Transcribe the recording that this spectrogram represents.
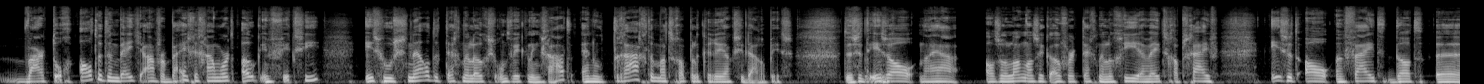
waar toch altijd een beetje aan voorbij gegaan wordt, ook in fictie, is hoe snel de technologische ontwikkeling gaat en hoe traag de maatschappelijke reactie daarop is. Dus het is al, nou ja. Al zolang als ik over technologie en wetenschap schrijf, is het al een feit dat eh,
